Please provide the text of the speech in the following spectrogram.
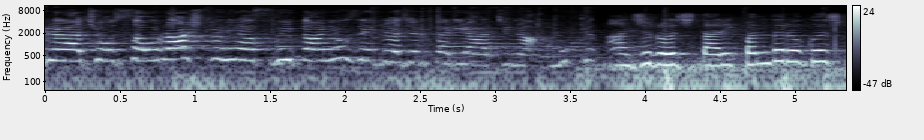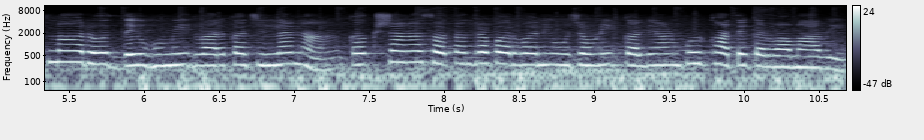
રહ્યા છો, સૌરાષ્ટ્રની અસ્મિતા ન્યૂઝ એક નજર કરી આજના મુખ્ય આજ રોજ તારીખ પંદર ઓગસ્ટના રોજ દેવભૂમિ દ્વારકા જિલ્લાના કક્ષાના સ્વતંત્ર પર્વની ઉજવણી કલ્યાણપુર ખાતે કરવામાં આવી.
